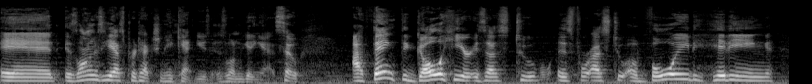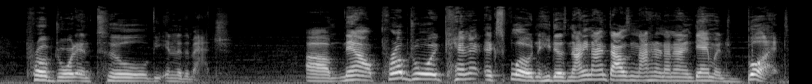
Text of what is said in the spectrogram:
and as long as he has protection, he can't use it. Is what I'm getting at. So, I think the goal here is us to is for us to avoid hitting Probe Droid until the end of the match. Um, now, Probe Droid can explode, and he does 99,999 damage, but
